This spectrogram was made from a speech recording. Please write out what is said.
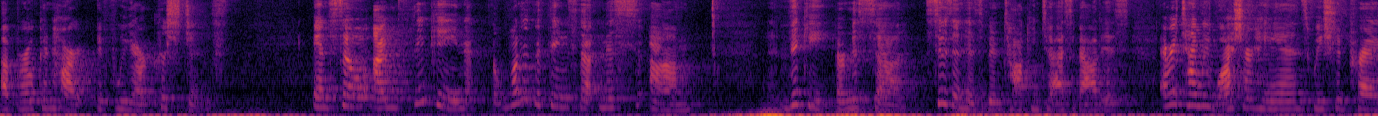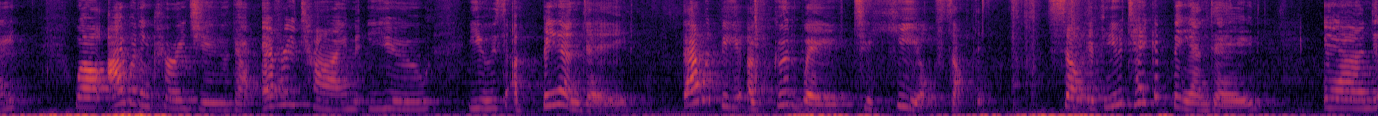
a broken heart if we are Christians? And so I'm thinking one of the things that Miss um, Vicky or Miss uh, Susan has been talking to us about is every time we wash our hands, we should pray. Well, I would encourage you that every time you use a band aid, that would be a good way to heal something. So if you take a band aid and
